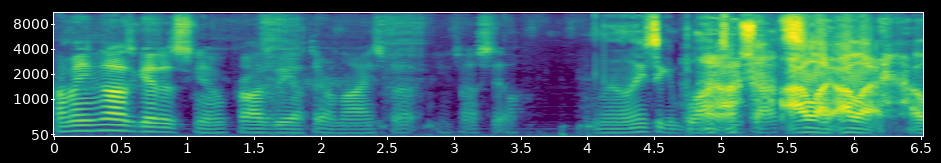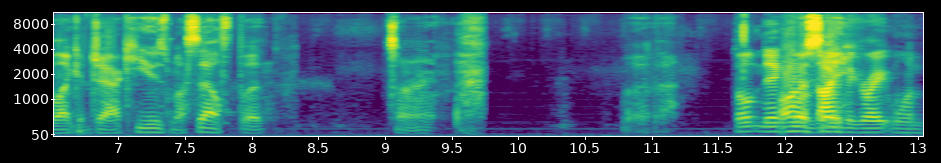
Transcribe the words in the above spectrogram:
I mean, not as good as you know Crosby out there on the ice, but he's not still. Well, at least he can block I, some shots. I like I like I like a Jack Hughes myself, but it's all right. But uh, Don't Nick Honestly- Van the great one.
